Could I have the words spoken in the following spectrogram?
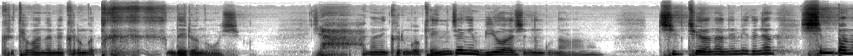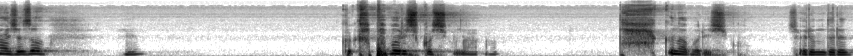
그렇다고 한다면 그런 거다 내려놓으시고 야 하나님 그런 거 굉장히 미워하시는구나 질투의 하나님이 그냥 신방하셔서 예? 그걸 갚아버리실 것이구나 다 끊어버리시고 저 여러분들은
